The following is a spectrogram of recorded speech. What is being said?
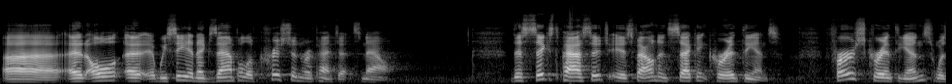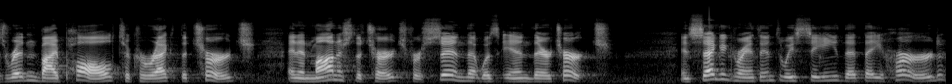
Uh, and old, uh, we see an example of Christian repentance now. This sixth passage is found in 2 Corinthians. 1 Corinthians was written by Paul to correct the church and admonish the church for sin that was in their church. In 2 Corinthians, we see that they heard,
